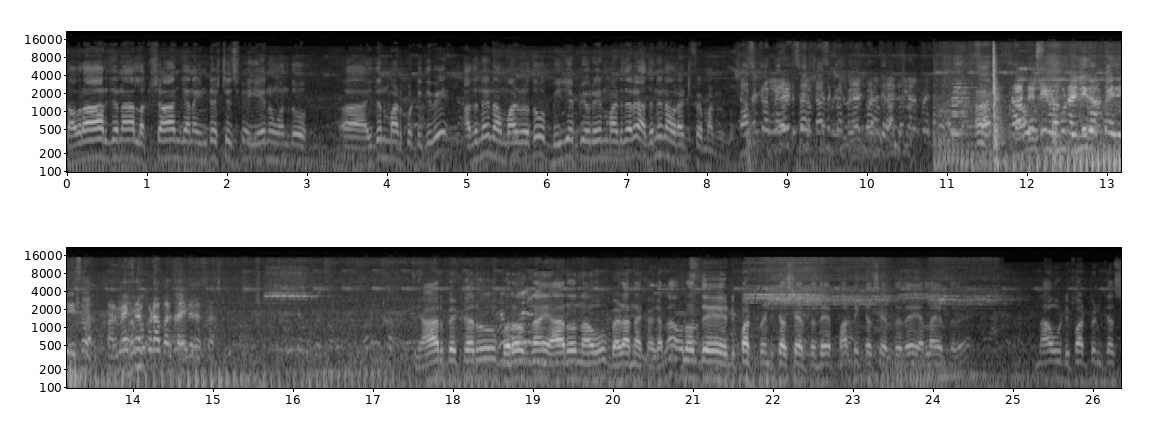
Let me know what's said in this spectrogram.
ಸಾವಿರಾರು ಜನ ಲಕ್ಷಾಂತರ ಜನ ಇಂಡಸ್ಟ್ರೀಸ್ಗೆ ಏನು ಒಂದು ಇದನ್ನು ಮಾಡಿಕೊಟ್ಟಿದ್ದೀವಿ ಅದನ್ನೇ ನಾವು ಮಾಡಿರೋದು. ಬಿ ಜೆ ಪಿಯವ್ರು ಏನು ಮಾಡಿದ್ದಾರೆ ಅದನ್ನೇ ನಾವು ರ್ಯಾಟಿಫೈ ಮಾಡಿರೋದು. ಹಾಂ ತಾವು ನೀವು ಡೆಲ್ಲಿಗೆ ಹೋಗ್ತಾ ಇದ್ದೀರಿ ಸರ್ ಪರಮೇಶ್ವರ್ ಕೂಡ ಬರ್ತಾ ಇದ್ದಾರೆ ಸರ್ ಯಾರು ಬೇಕಾದ್ರೂ ಬರೋದನ್ನ ಯಾರು ನಾವು ಬೇಡ ಅನ್ನೋಕ್ಕಾಗಲ್ಲ. ಅವ್ರವ್ರದ್ದೇ ಡಿಪಾರ್ಟ್ಮೆಂಟ್ ಕೆಲಸ ಇರ್ತದೆ ಪಾರ್ಟಿ ಕೆಲಸ ಇರ್ತದೆ ಎಲ್ಲ ಇರ್ತದೆ. ನಾವು ಡಿಪಾರ್ಟ್ಮೆಂಟ್ ಕೆಲಸ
